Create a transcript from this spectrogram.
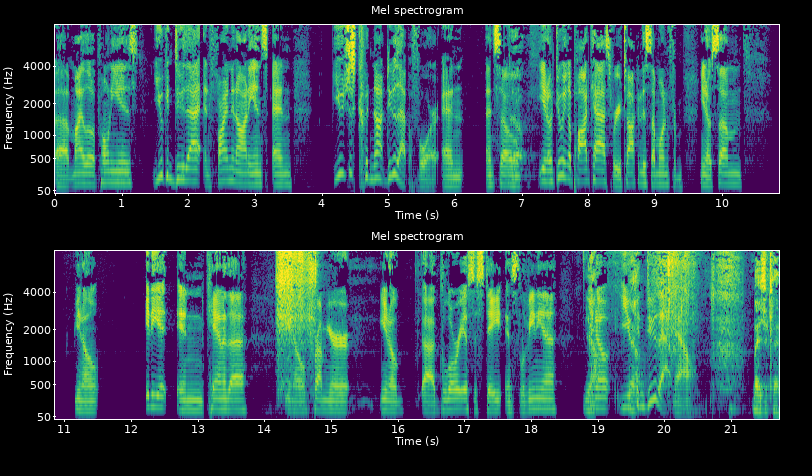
uh, My Little Pony is, you can do that and find an audience. And you just could not do that before. And and so, Yeah. you know, doing a podcast where you're talking to someone from, you know, some, you know, idiot in Canada, you know, from your, you know, uh, glorious estate in Slovenia, Yeah. you know, you Yeah. can do that now. Basically,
